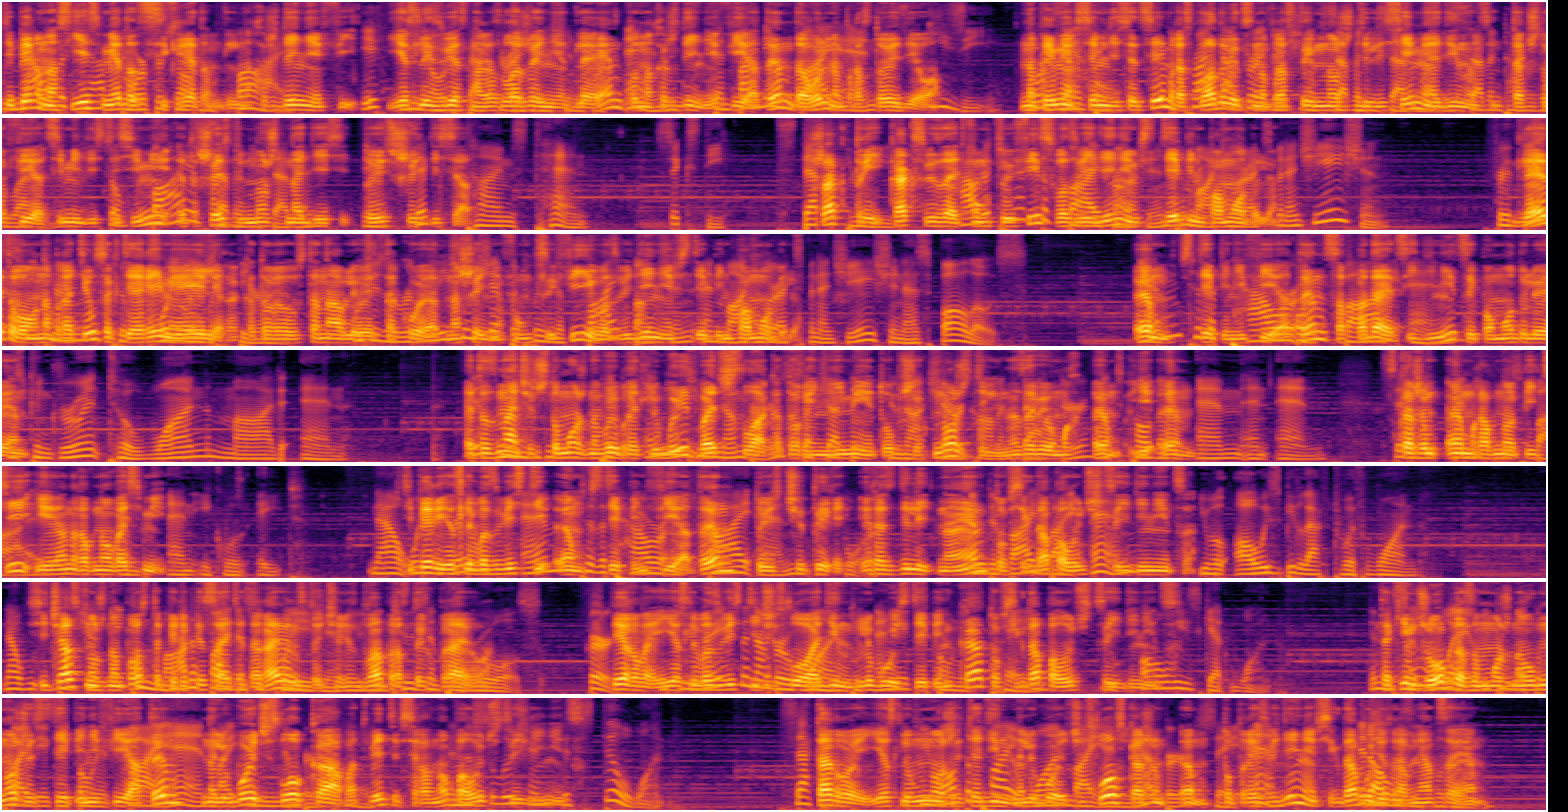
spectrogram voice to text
Теперь у нас есть метод с секретом для нахождения φ. Если известно разложение для n, то нахождение φ от n довольно простое дело. Например, 77 раскладывается на простые множители 7 и 11, так что φ от 77 это 6 умножить на 10, то есть 60. Шаг 3. Как связать функцию φ с возведением в степень по модулю? Для этого он обратился к теореме Эйлера, которая устанавливает такое отношение функции φ и возведение в степень по модулю. m в степени φ от n совпадает с единицей по модулю n. Это значит, что можно выбрать любые два числа, которые не имеют общих множителей, назовем их m и n. Скажем, m равно 5 и n равно 8. Теперь, если возвести m в степень φ от n, то есть 4, и разделить на n, то всегда получится единица. Сейчас нужно просто переписать это равенство через два простых правила. Первое, если возвести число 1 в любую степень k, то всегда получится единица. Таким же образом можно умножить степени φ от n на любое число k, в ответе все равно получится единица. Второе, если умножить 1 на любое число, скажем m, то произведение всегда будет равняться m.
